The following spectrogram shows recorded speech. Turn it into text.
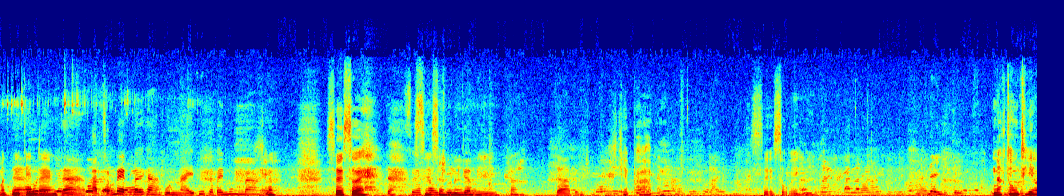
มัดหมีเต็นแดงจ้าตัดสำเร็จเลยค่ะ หุ่นไหนที่จะไปนุ่งได้ ค่ะสวยจ้ะเสื้อเสื้อเข้าสวยชุดนั้นก็มีๆค่ะจ้าเป็นชุดเก็บภาพสวยๆนะนักท่องเที่ยว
